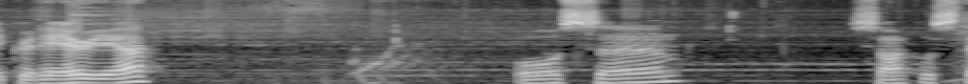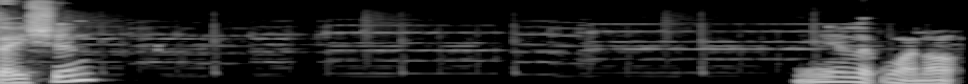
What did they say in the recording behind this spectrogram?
Secret area. Awesome. Cycle station. Yeah, look, why not?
